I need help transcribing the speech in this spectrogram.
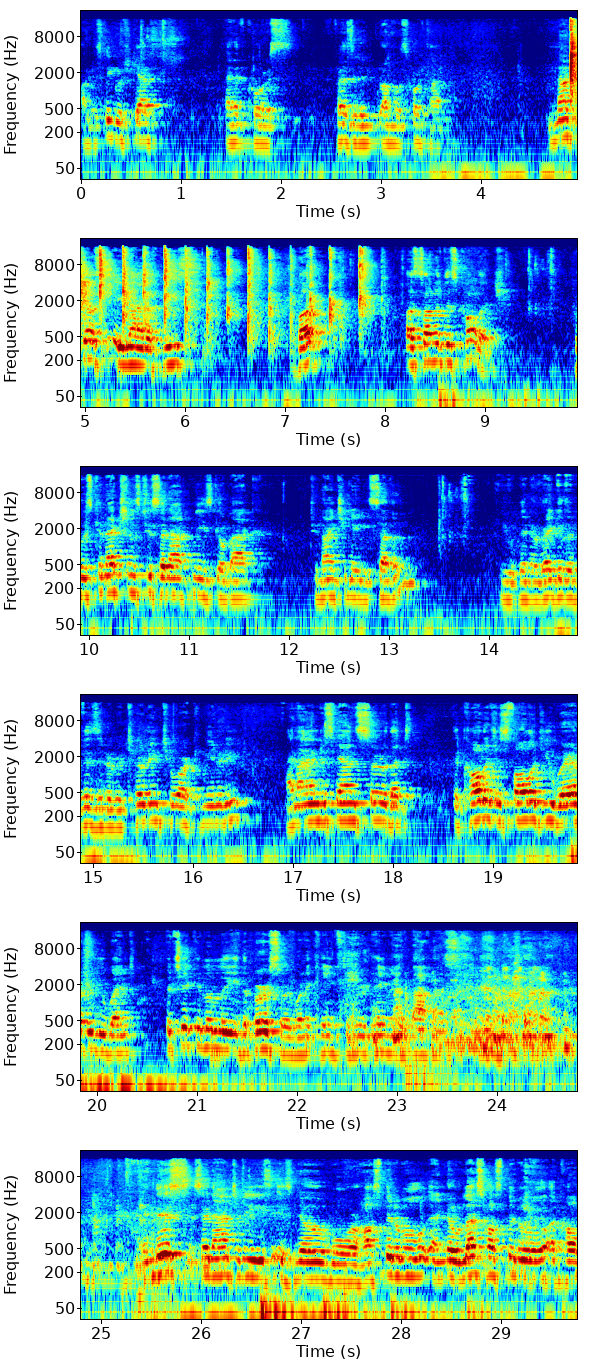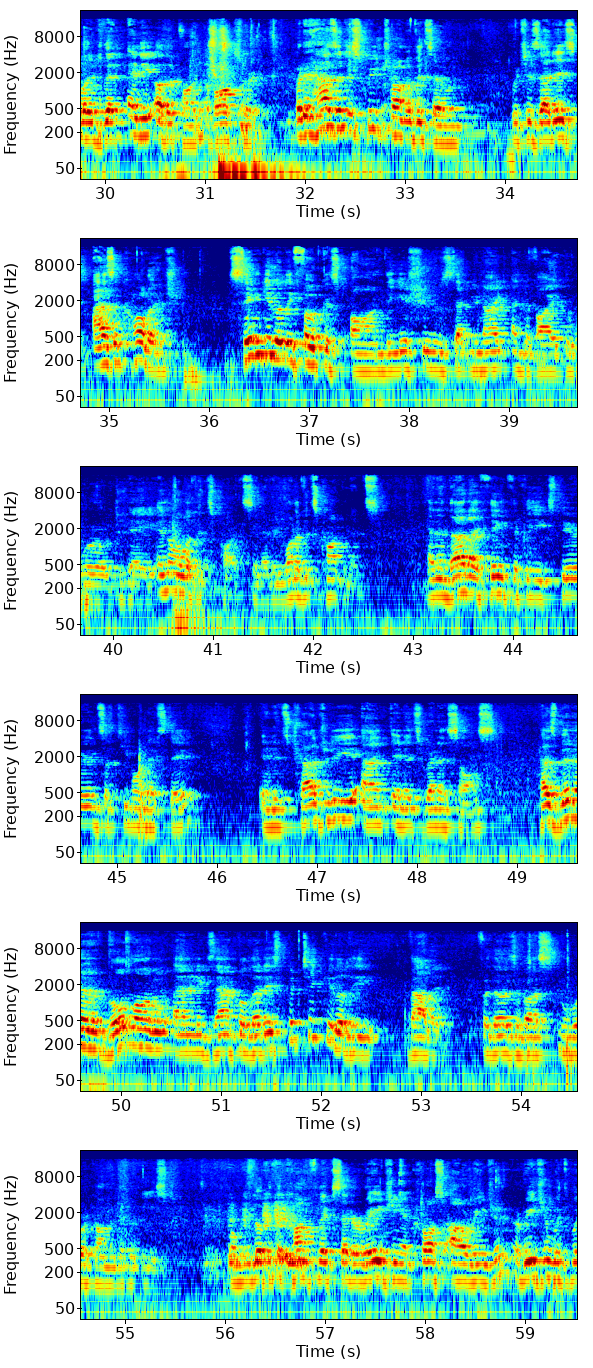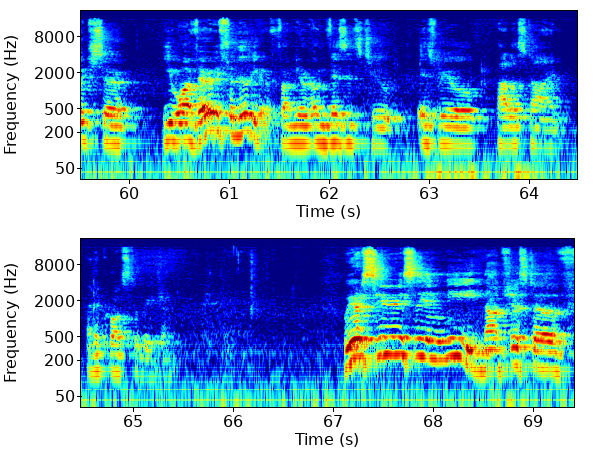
our distinguished guests, and of course, President Ramos Horta. Not just a man of peace, but a son of this college, whose connections to St. Antony's go back to 1987. You've been a regular visitor returning to our community, and I understand, sir, that the college has followed you wherever you went, particularly the bursar when it came to the repayment of battels. In this, St. Antony's is no more hospitable and no less hospitable a college than any other part of Oxford. But it has a discrete charm of its own, which is that it's, as a college, singularly focused on the issues that unite and divide the world today in all of its parts, in every one of its continents. And in that, I think that the experience of Timor Leste, in its tragedy and in its renaissance, has been a role model and an example that is particularly valid for those of us who work on the Middle East. When we look at the conflicts that are raging across our region, a region with which, sir, you are very familiar from your own visits to Israel, Palestine, and across the region. We are seriously in need not just of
